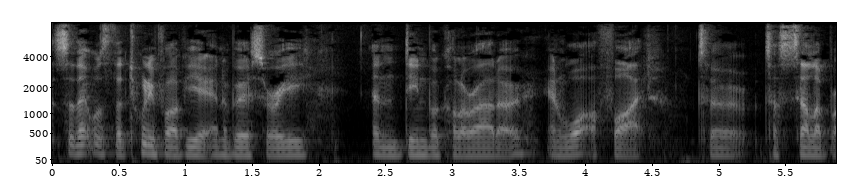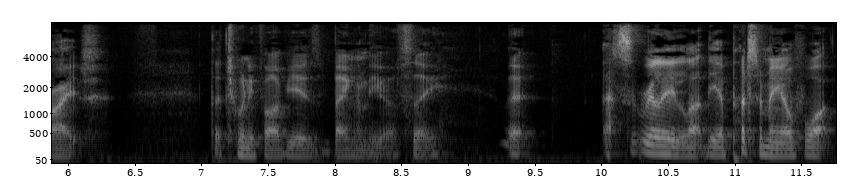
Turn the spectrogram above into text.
so that was the 25 year anniversary in Denver, Colorado, and what a fight to to celebrate the 25 years of being in the UFC. That that's really like the epitome of what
